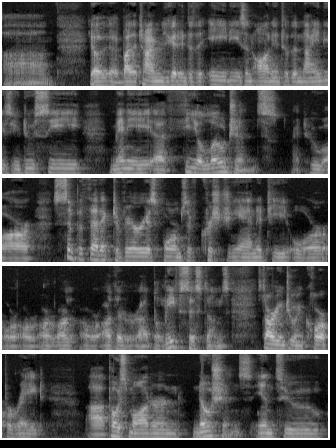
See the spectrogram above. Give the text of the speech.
um, you know, by the time you get into the 80s and on into the 90s, you do see many uh, theologians right, who are sympathetic to various forms of Christianity or, or, or, or, or other uh, belief systems, starting to incorporate uh, postmodern notions into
